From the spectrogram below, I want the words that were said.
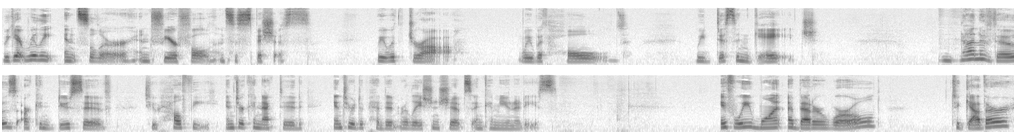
We get really insular and fearful and suspicious. We withdraw. We withhold. We disengage. None of those are conducive to healthy, interconnected, interdependent relationships and communities. If we want a better world together,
